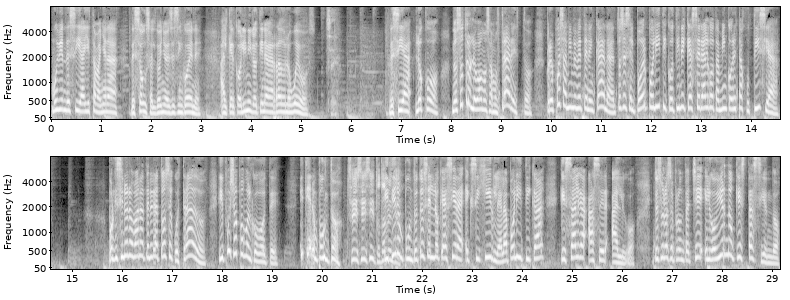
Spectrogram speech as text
muy bien decía, y esta mañana de Sousa, el dueño de C5N, al que Ercolini lo tiene agarrado los huevos. Sí. Decía, loco, nosotros lo vamos a mostrar esto, pero después a mí me meten en cana. Entonces el poder político tiene que hacer algo también con esta justicia. Porque si no nos van a tener a todos secuestrados. Y después yo pongo el cogote. Y tiene un punto. Sí, sí, sí, Y totalmente. tiene un punto. Entonces él lo que hacía era exigirle a la política que salga a hacer algo. Entonces uno se pregunta, che, ¿el gobierno qué está haciendo?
